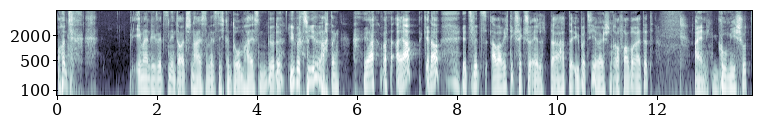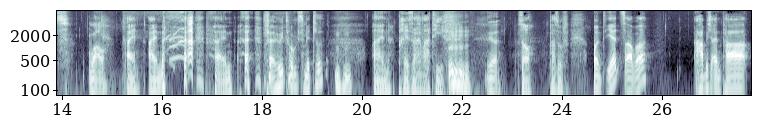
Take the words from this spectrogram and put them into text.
Und ich meine, wie würde es denn in Deutschen heißen, wenn es nicht Kondom heißen würde? Überzieher. Achtung. Ja, ah ja, genau. Jetzt wird es aber richtig sexuell. Da hat der Überzieher euch schon drauf vorbereitet. Ein Gummischutz, Wow. ein, ein, ein Verhütungsmittel, Mhm. ein Präservativ. Ja. So, pass auf. Und jetzt aber habe ich ein paar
